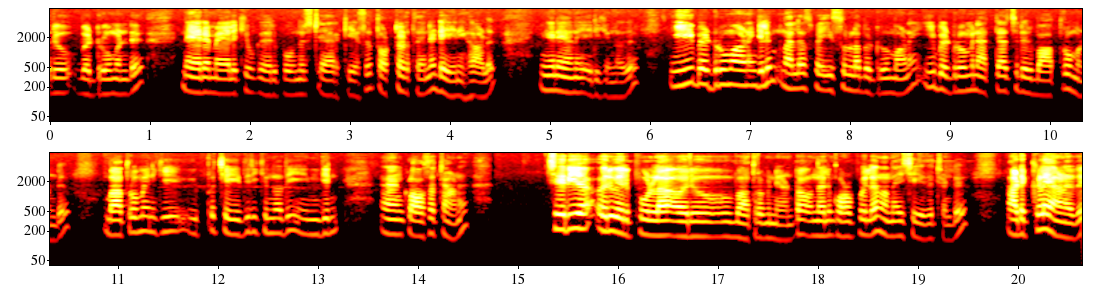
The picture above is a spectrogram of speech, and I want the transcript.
ഒരു ബെഡ്റൂം ഉണ്ട്. നേരെ മേലേക്ക് കയറി പോകുന്ന ഒരു സ്റ്റെയർ കേസ് തൊട്ടടുത്ത് തന്നെ ഡൈനിങ് ഹാൾ ഇങ്ങനെയാണ് ഇരിക്കുന്നത്. ഈ ബെഡ്റൂം ആണെങ്കിലും നല്ല സ്പേസ് ഉള്ള ബെഡ്റൂമാണ് ഈ ബെഡ്റൂമിന് അറ്റാച്ച്ഡ് ഒരു ബാത്റൂം ഉണ്ട്. ബാത്റൂം എനിക്ക് ഇപ്പോൾ ചെയ്തിരിക്കുന്നത് ഇന്ത്യൻ ക്ലോസറ്റാണ് ചെറിയ ഒരു വലിപ്പമുള്ള ഒരു ബാത്റൂം തന്നെയാണ് കേട്ടോ എന്നാലും കുഴപ്പമില്ല നന്നായി ചെയ്തിട്ടുണ്ട്. അടുക്കളയാണിത്.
